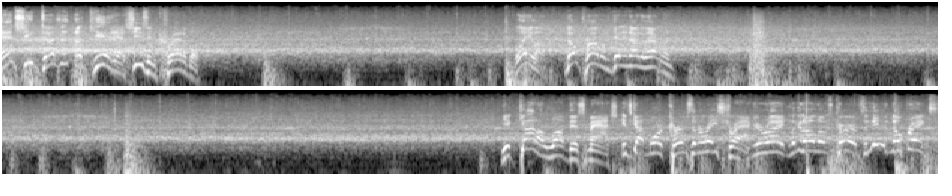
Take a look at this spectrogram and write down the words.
And she does it again. Yeah, she's incredible. Layla, no problem getting out of that one. You gotta love this match. It's got more curves than a racetrack. You're right. Look at all those curves, and with no brakes.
